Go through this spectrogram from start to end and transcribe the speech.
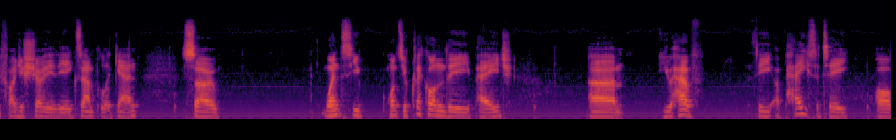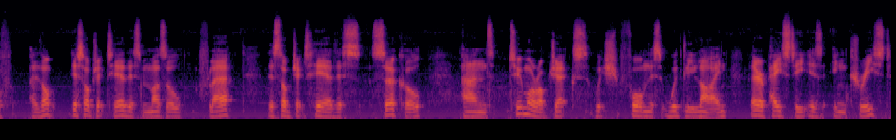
if I just show you the example again, so once you once you click on the page, um, you have the opacity of this object here, this muzzle flare, this object here, this circle, and two more objects which form this wiggly line, their opacity is increased.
